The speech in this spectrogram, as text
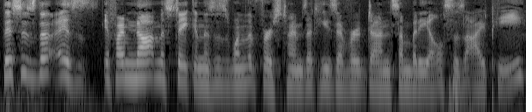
this is the is if I'm not mistaken, this is one of the first times that he's ever done somebody else's IP.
